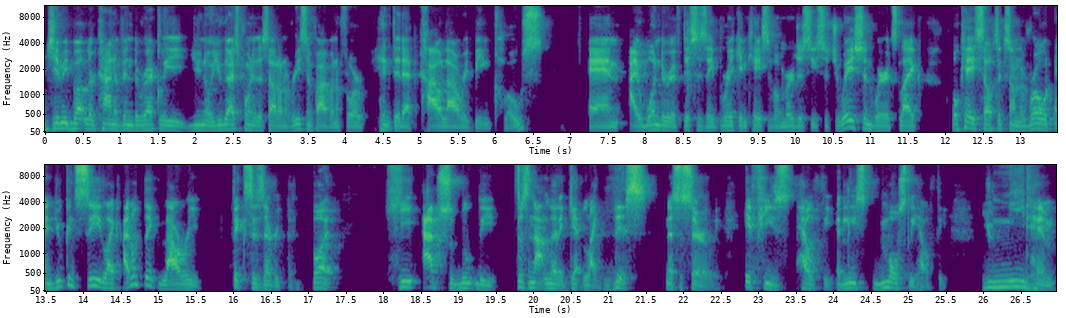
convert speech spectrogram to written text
Jimmy Butler kind of indirectly, you know, you guys pointed this out on a recent five on the floor, hinted at Kyle Lowry being close. And I wonder if this is a break in case of emergency situation where it's like, okay, Celtics on the road. And you can see, like, I don't think Lowry fixes everything, but he absolutely does not let it get like this necessarily if he's healthy, at least mostly healthy. You need him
